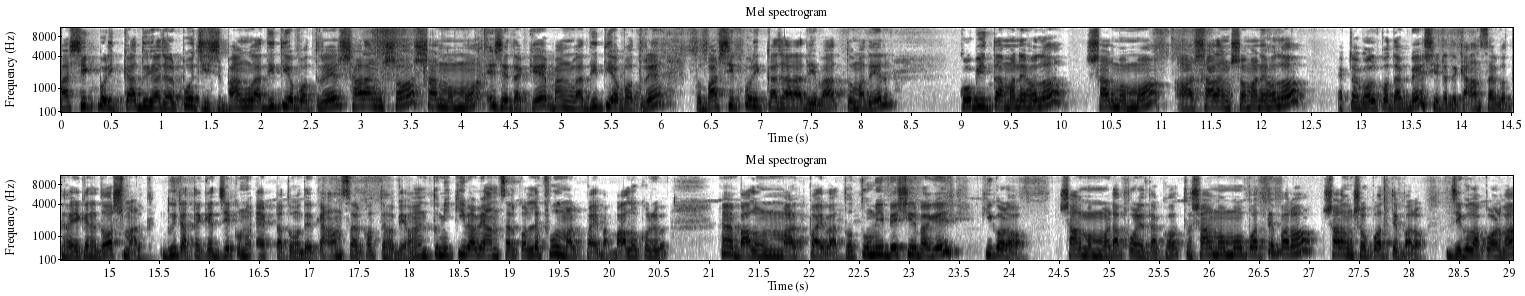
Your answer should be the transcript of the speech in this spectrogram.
বার্ষিক পরীক্ষা দুই হাজার পঁচিশ। বাংলা দ্বিতীয় পত্রের সারাংশ সারমর্ম এসে থাকে। বাংলা দ্বিতীয় পত্রে তো বার্ষিক পরীক্ষা যারা দিবা, তোমাদের কবিতা মানে হলো সারমম্য আর সারাংশ মানে হলো একটা গল্প থাকবে, সেটা থেকে আনসার করতে হয়। এখানে দশ মার্ক দুইটা থেকে যে কোনো একটা তোমাদেরকে আনসার করতে হবে। এখন তুমি কীভাবে আনসার করলে ফুল মার্ক পাইবা? ভালো করে হ্যাঁ ভালো মার্ক পাইবা। তো তুমি বেশিরভাগই কি করো? সারমর্মটা পড়ে থাকো তো সারমর্ম পড়তে পারো সারাংশ পড়তে পারো। যেগুলো পড়বা,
